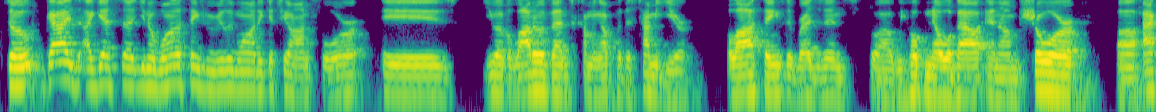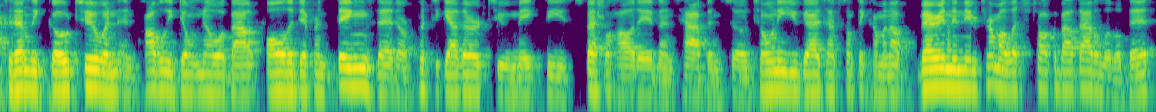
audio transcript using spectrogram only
so, guys, I guess uh, you know one of the things we really wanted to get you on for is you have a lot of events coming up for this time of year. A lot of things that residents uh, we hope know about, and I'm sure uh, accidentally go to and, and probably don't know about all the different things that are put together to make these special holiday events happen. So, Tony, you guys have something coming up very in the near term. I'll let you talk about that a little bit.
